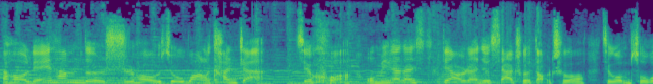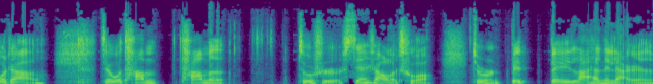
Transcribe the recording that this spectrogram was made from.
然后联系他们的时候就忘了看站，结果我们应该在第二站就下车倒车，结果我们错过站了，结果他们他们就是先上了车，就是被被落下那俩人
